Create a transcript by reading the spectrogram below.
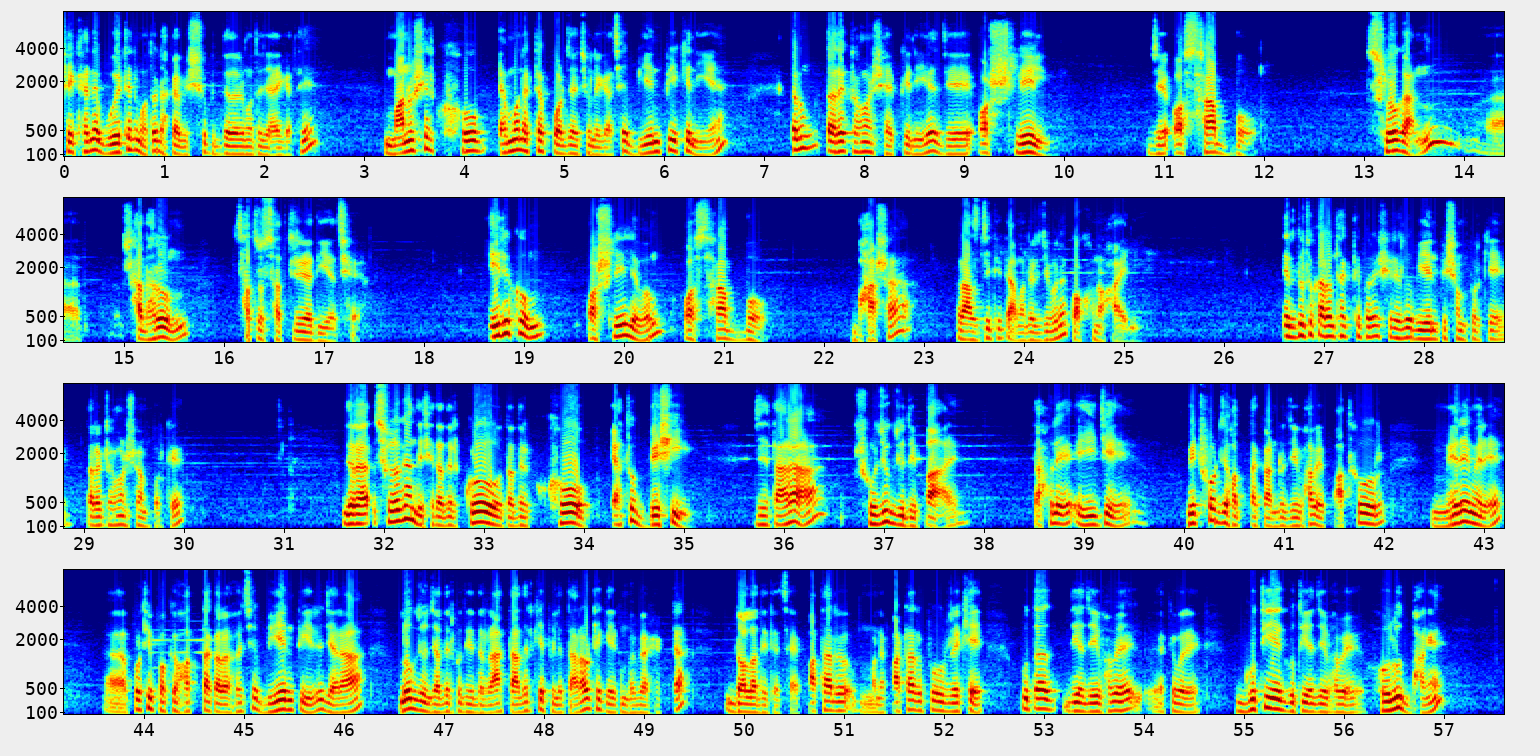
সেখানে বুয়েটের মতো, ঢাকা বিশ্ববিদ্যালয়ের মতো জায়গাতে মানুষের ক্ষোভ এমন একটা পর্যায়ে চলে গেছে বিএনপিকে নিয়ে এবং তারেক রহমান সাহেবকে নিয়ে যে অশ্লীল, যে অশ্রাব্য স্লোগান সাধারণ ছাত্রছাত্রীরা দিয়েছে। এরকম অশ্লীল এবং অশ্রাব্য ভাষা রাজনীতিতে আমাদের জীবনে কখনো হয়নি। এর দুটো কারণ থাকতে পারে, সেটা হলো বিএনপি সম্পর্কে, তারেক রহমান সম্পর্কে। যারা স্লোগান দিচ্ছে তাদের ক্রোধ, তাদের ক্ষোভ এত বেশি যে তারা সুযোগ যদি পায়, তাহলে এই যে মিটফোর যে হত্যাকাণ্ড, যেভাবে পাথর মেরে মেরে প্রতিপক্ষে হত্যা করা হয়েছে, বিএনপির যারা লোকজন যাদের প্রতি এদের রাগ, তাদেরকে ফেলে তারাও ঠিক এরকমভাবে এক একটা ডলা দিতে চায়। পাতার মানে পাটার উপর রেখে পুতা দিয়ে যেভাবে একেবারে গুতিয়ে গুতিয়ে যেভাবে হলুদ ভাঙে,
